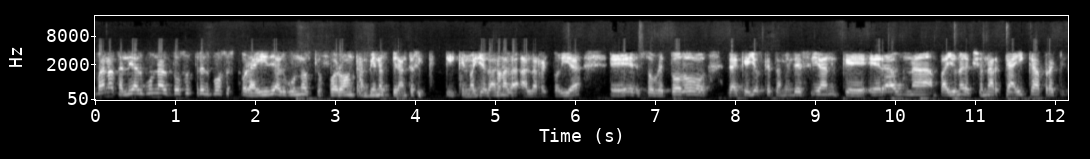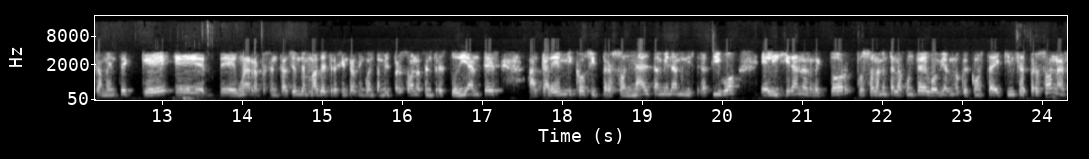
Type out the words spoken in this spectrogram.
van a salir algunas dos o tres voces por ahí de algunos que fueron también aspirantes y, que no llegaron a la, rectoría, eh, sobre todo de aquellos que también decían que era una, vaya una elección arcaica prácticamente, que eh, de una representación de más de 350 mil personas entre estudiantes, académicos y personal también administrativo, eligieran al rector, pues solamente la Junta de Gobierno que consta de 15 personas.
